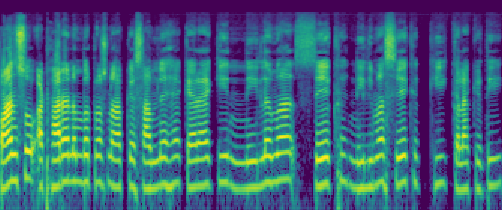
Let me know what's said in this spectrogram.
518 नंबर प्रश्न आपके सामने है। कह रहा है कि नीलिमा शेख नीलिमा शेख की कलाकृति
